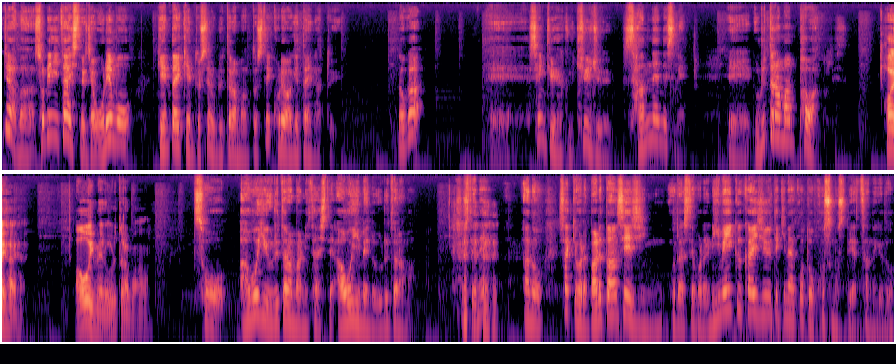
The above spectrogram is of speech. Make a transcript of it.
じゃあまあそれに対してじゃあ俺も原体験としてのウルトラマンとしてこれをあげたいなというのが、えー1993年ですね、えーウルトラマンパワードです。はいはいはい。青い目のウルトラマン。そう。青いウルトラマンに対して青い目のウルトラマン。そしてね あのさっきほらバルタン星人を出してほらリメイク怪獣的なことをコスモスでやってたんだけど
